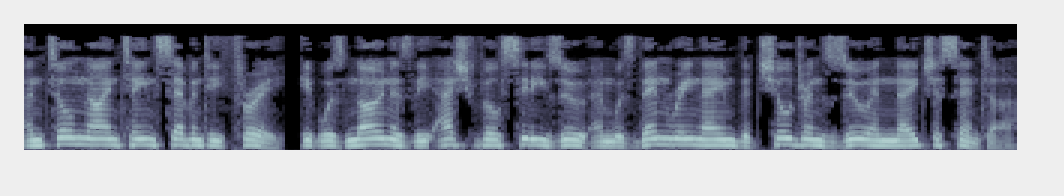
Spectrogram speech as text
Until 1973, it was known as the Asheville City Zoo and was then renamed the Children's Zoo and Nature Center.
